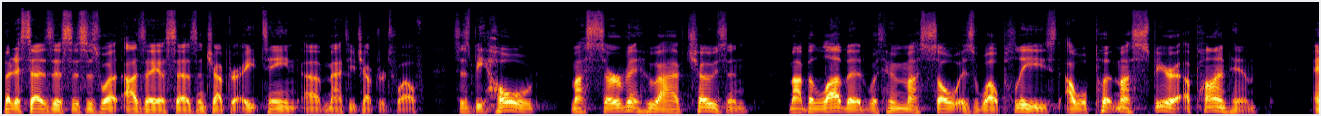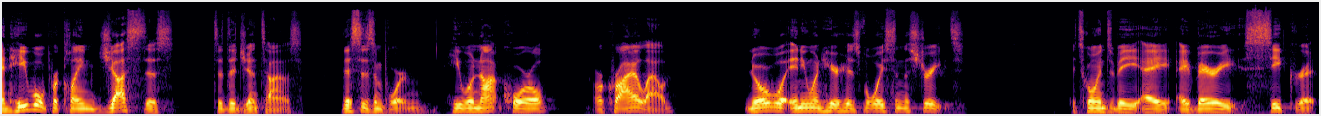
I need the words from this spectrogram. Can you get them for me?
But it says this. This is what Isaiah says in chapter 18 of Matthew chapter 12. It says, "Behold, my servant who I have chosen." My beloved, with whom my soul is well pleased, I will put my spirit upon him and he will proclaim justice to the Gentiles. This is important. He will not quarrel or cry aloud, nor will anyone hear his voice in the streets. It's going to be a, a very secret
